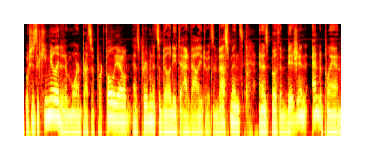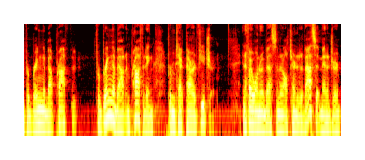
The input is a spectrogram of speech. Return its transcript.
which has accumulated a more impressive portfolio, has proven its ability to add value to its investments, and has both a vision and a plan for bringing about profit for bringing about and profiting from a tech-powered future. And if I want to invest in an alternative asset manager,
